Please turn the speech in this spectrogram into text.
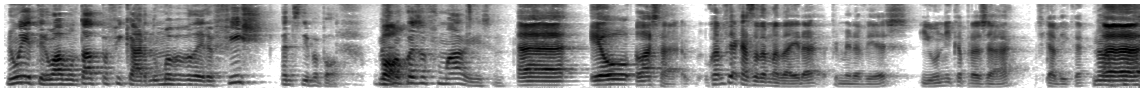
não ia ter o à vontade para ficar numa bebedeira fixe antes de ir para pau. Mas Bom. uma coisa fumar, isso. Ah, eu, lá está. Quando fui à Casa da Madeira, a primeira vez, e única para já, fica a dica. Não, Ah,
